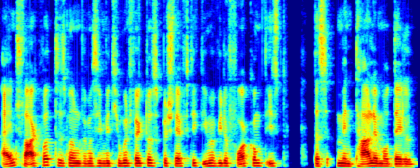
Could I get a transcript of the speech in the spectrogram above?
Ein Schlagwort, das man, wenn man sich mit Human Factors beschäftigt, immer wieder vorkommt, ist das mentale Modell.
